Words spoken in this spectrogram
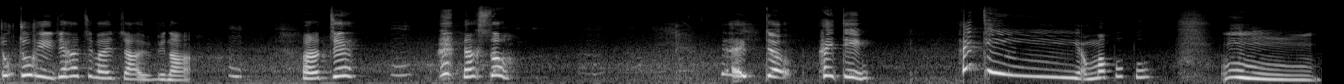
쪽쪽이 이제 하지 말자, 유빈아. 알았지? 약속. 약속. 화이팅. 화이팅. 엄마 뽀뽀. 음.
